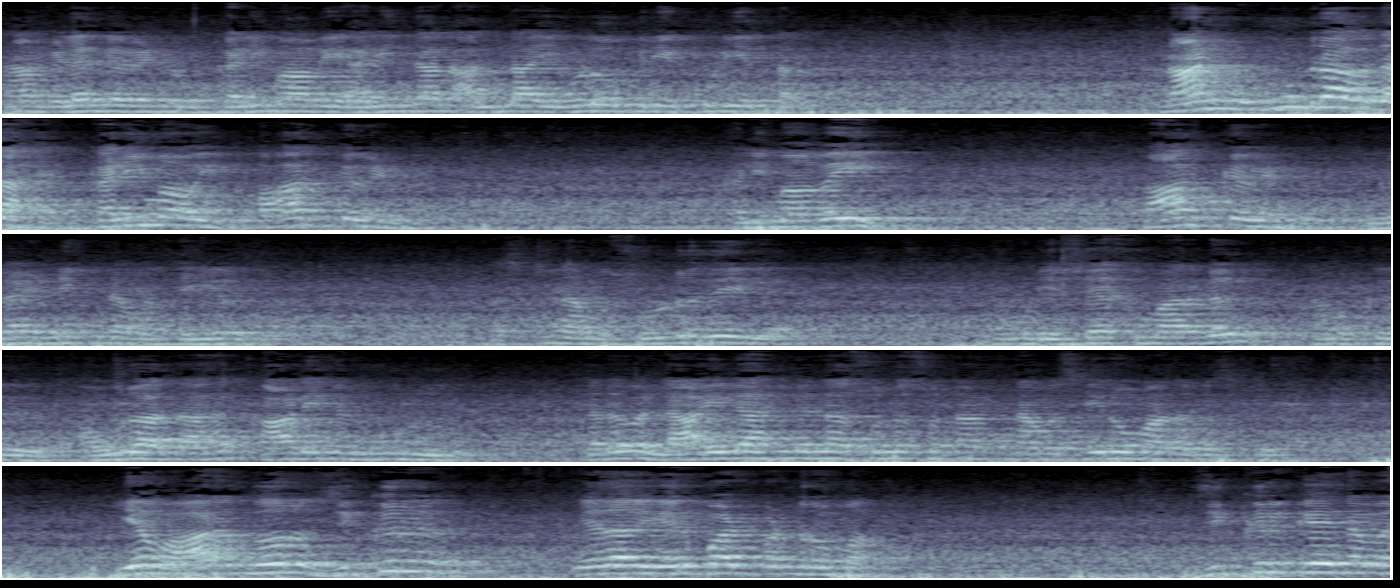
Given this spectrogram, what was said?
நாம் விளங்க வேண்டும். களிமாவை அறிந்தால் அல்லாஹ் இவ்வளவு பெரிய கூடிய தரும் நான் மூன்றாவதாக களிமாவை பார்க்க வேண்டும். களிமாவை பார்க்க வேண்டும். இதுதான் இன்னைக்கு நம்ம செய்யறது. ஃபஸ்ட்டு நம்ம சொல்றதே இல்லை. நம்முடைய சேகுமார்கள் நமக்கு அவுராதாக காலையில் நூறு தடவை லாயிலாக நான் சொல்ல சொன்னாங்க. நாம் செய்கிறோமா அதை ஃபஸ்ட்டு ஏன் வாரந்தோறும் ஜிக்ரு ஏதாவது ஏற்பாடு பண்ணுறோமா ஜிக்ருக்கே நம்ம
